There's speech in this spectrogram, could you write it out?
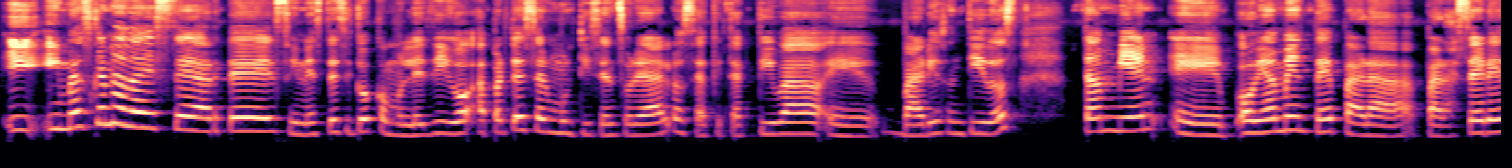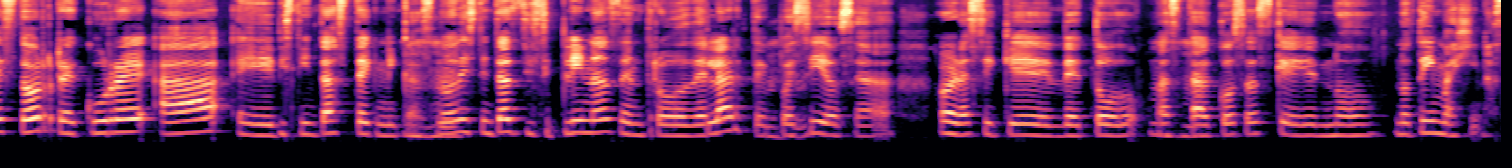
Y, y, más que nada este arte sinestésico, como les digo, aparte de ser multisensorial, o sea que te activa eh, varios sentidos, también, eh, obviamente, para, para, hacer esto recurre a eh, distintas técnicas, ¿no? Distintas disciplinas dentro del arte. Pues sí, o sea, ahora sí que de todo, hasta cosas que no, no te imaginas.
